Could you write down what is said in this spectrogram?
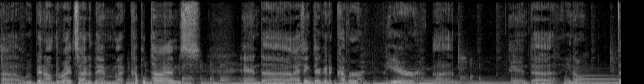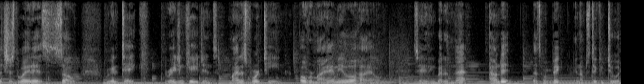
Uh, we've been on the right side of them a couple times, and uh, I think they're going to cover here. Uh, and, uh, you know, that's just the way it is. So we're to take the Raging Cajuns minus 14 over Miami of Ohio. Is anything better than that? Pound it. That's my pick, and I'm sticking to it.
